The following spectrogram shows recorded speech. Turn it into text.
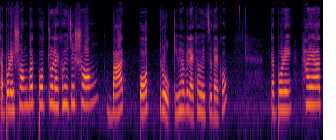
তারপরে সংবাদপত্র লেখা হয়েছে সংবাদপত্র। কীভাবে লেখা হয়েছে দেখো। তারপরে হায়াত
